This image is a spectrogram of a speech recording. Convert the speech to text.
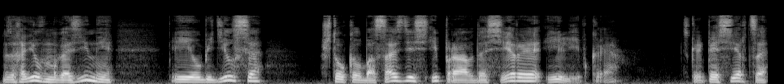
заходил в магазины и убедился, что колбаса здесь и правда серая и липкая. Скрипя сердце,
